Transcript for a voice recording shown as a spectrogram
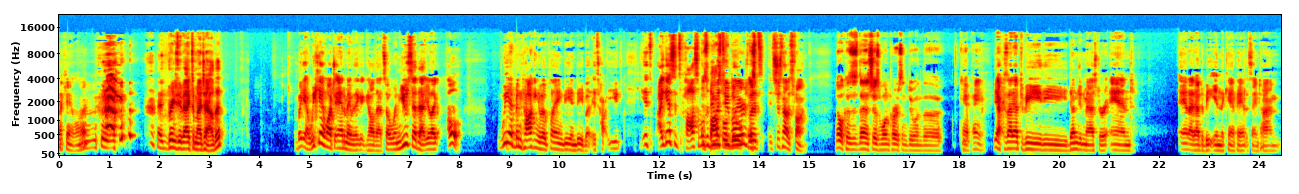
I can't lie. It brings you back to my childhood. But yeah, we can't watch anime where they get called that. So when you said that, you're like, oh, we had been talking about playing D and D, but it's hard. You, it's I guess it's possible It's to do with two players, but it's it's just not as fun. No, because then it's just one person doing the campaign. Yeah, because I'd have to be the dungeon master and and I'd have to be in the campaign at the same time.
